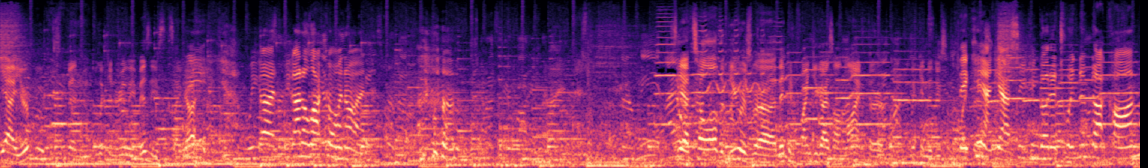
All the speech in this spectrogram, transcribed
Yeah, your booth's been looking really busy since I got here. Yeah, we got we got a lot going on. So yeah, tell all the viewers where uh, they can find you guys online if they're looking to do something They like this. can, yeah. So you can go to twindom.com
